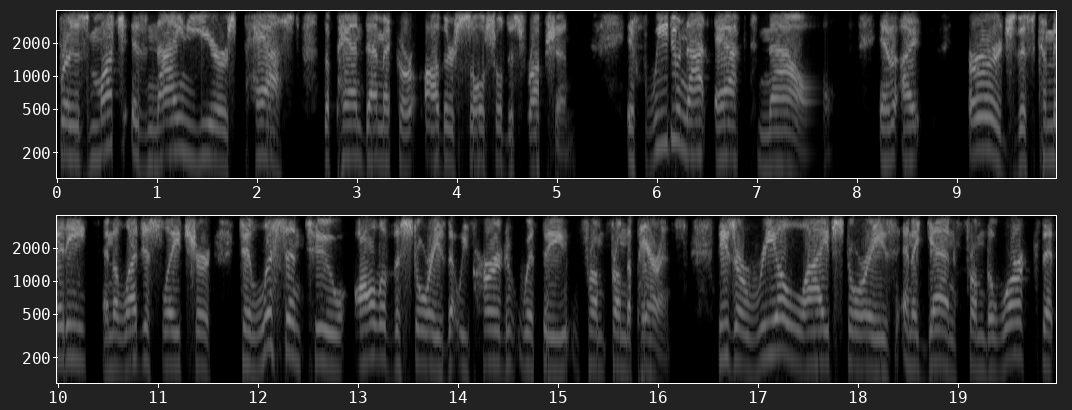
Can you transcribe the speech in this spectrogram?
for as much as nine years past the pandemic or other social disruption. If we do not act now, and I, urge this committee and the legislature to listen to all of the stories that we've heard with the from from the parents. These are real live stories, and again, from the work that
